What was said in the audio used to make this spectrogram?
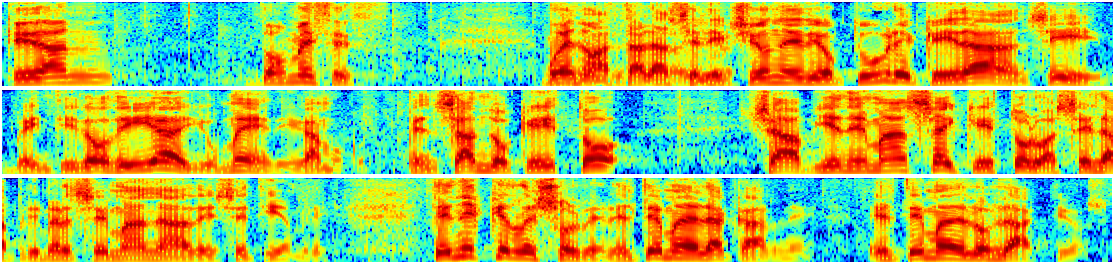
Quedan dos meses. Bueno, hasta las 60 días. elecciones de octubre quedan, sí, 22 días y un mes, digamos, pensando que esto ya viene masa y que esto lo haces la primera semana de septiembre. Tenés que resolver el tema de la carne, el tema de los lácteos,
